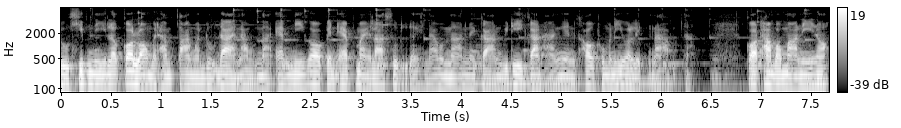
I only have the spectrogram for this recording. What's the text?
ดูคลิปนี้แล้วก็ลองไปทำตามกันดูได้นะผมนะแอปนี้ก็เป็นแอปใหม่ล่าสุดเลยนะผมนะในการวิธีการหาเงินเข้า t ูมานี่วอลเล็ตนะครับนะก็ทำประมาณนี้เนาะ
